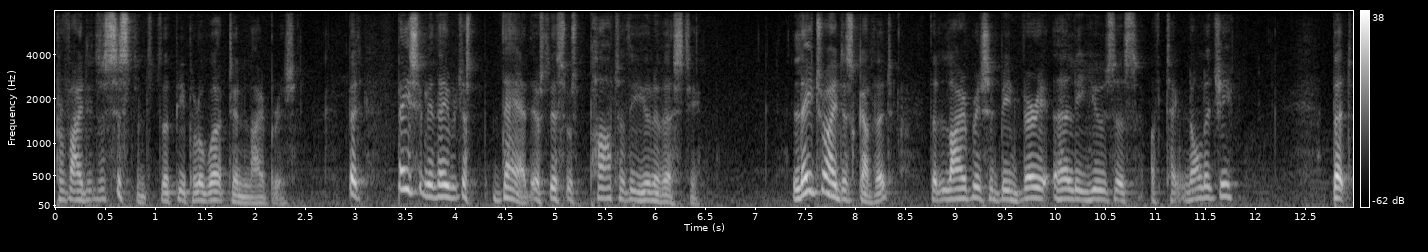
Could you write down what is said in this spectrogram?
provided assistance to the people who worked in libraries. But basically, they were just there. This, this was part of the university. Later, I discovered that libraries had been very early users of technology, but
